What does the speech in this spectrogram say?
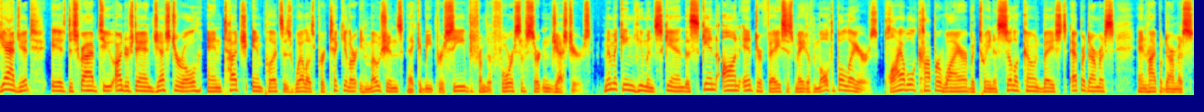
gadget is described to understand gestural and touch inputs as well as particular emotions that could be perceived from the force of certain gestures. Mimicking human skin, the Skin on Interface is made of multiple layers, pliable copper wire between a silicone based epidermis and hypodermis,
